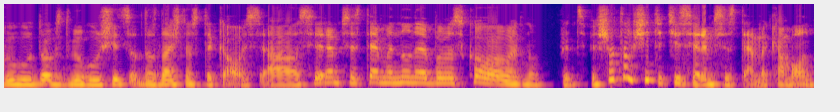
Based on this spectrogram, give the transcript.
Google Docs, Google Sheets однозначно стикалися. А CRM-системи, ну, не обов'язково, але, ну, в принципі, що там вчити ті CRM-системи? Камон.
